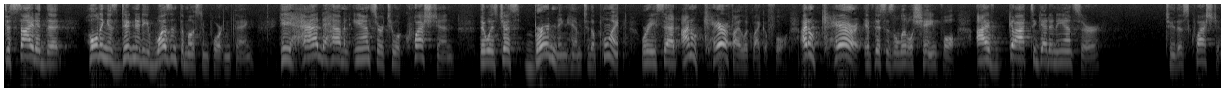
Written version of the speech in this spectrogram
decided that holding his dignity wasn't the most important thing. He had to have an answer to a question that was just burdening him to the point where he said, I don't care if I look like a fool. I don't care if this is a little shameful. I've got to get an answer to this question.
